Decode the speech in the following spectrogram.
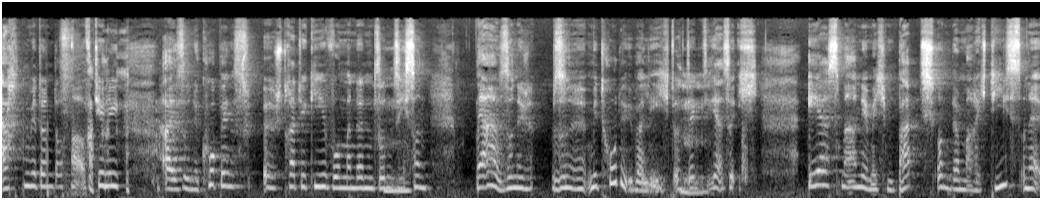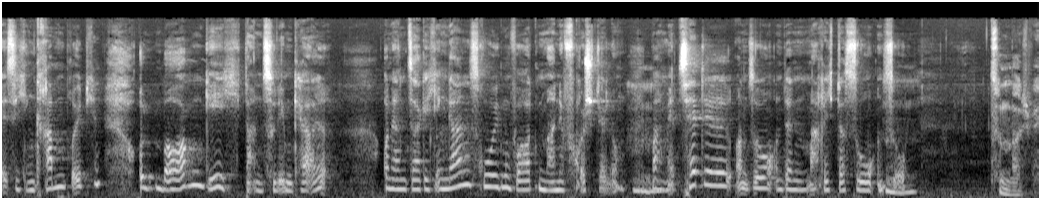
achten wir dann doch mal auf Tilly. Also eine Coping-Strategie, wo man dann so, sich so, ein, ja, so, eine, so eine Methode überlegt und denkt sich, also ich erstmal nehme ich ein Bad und dann mache ich dies und dann esse ich ein Krabbenbrötchen und morgen gehe ich dann zu dem Kerl und dann sage ich in ganz ruhigen Worten meine Vorstellung. Mache mir Zettel und so und dann mache ich das so und so. Zum Beispiel.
